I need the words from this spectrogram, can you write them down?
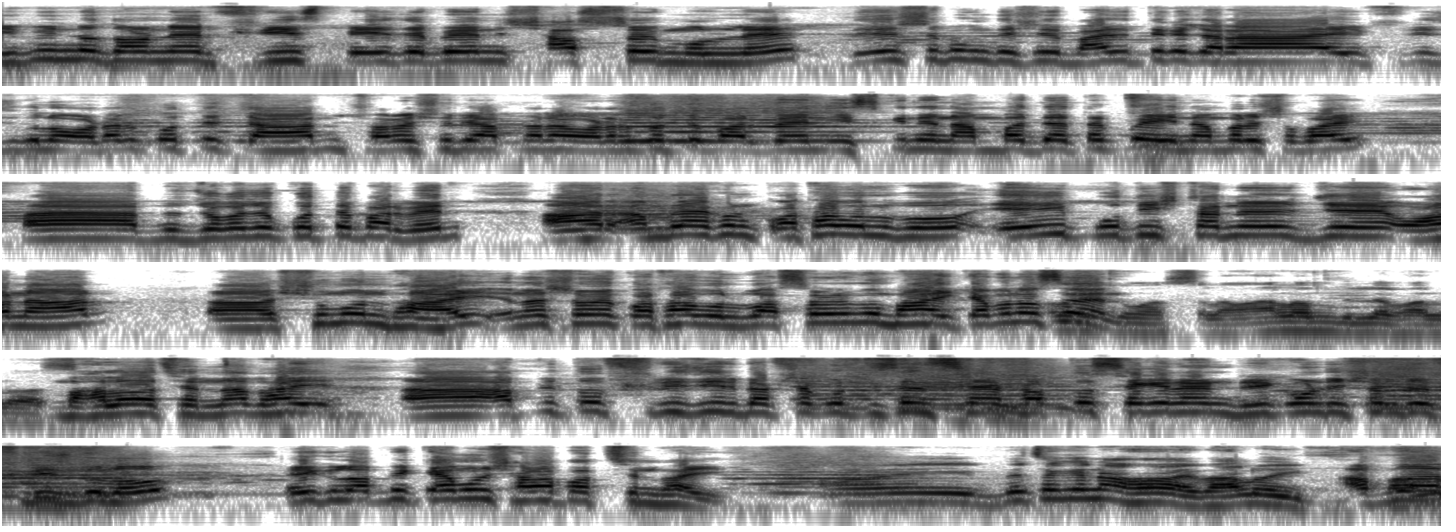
বিভিন্ন ধরনের ফ্রিজ পেয়ে যাবেন সাশ্রয় মূল্যে। দেশ এবং দেশের বাইরে থেকে যারা এই ফ্রিজগুলো অর্ডার করতে চান, সরাসরি আপনারা অর্ডার করতে পারবেন। স্ক্রিনে নাম্বার দেওয়া থাকবে, এই নাম্বারে সবাই যোগাযোগ করতে পারবেন। আর আমরা এখন কথা বলব এই প্রতিষ্ঠানের যে অনার সুমন ভাই এনার সঙ্গে কথা বলব। আসসালাম ভাই কেমন আছেন? আলহামদুলিল্লাহ ভালো আছি। ভালো আছেন না ভাই? আহ, আপনি তো ফ্রিজের ব্যবসা করতেছেন সব তো সেকেন্ড হ্যান্ড রিকন্ডিশন যে ফ্রিজগুলো এগুলো আপনি কেমন সাড়া পাচ্ছেন ভাই? বেচা কেনা হয় ভালোই। আপনার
